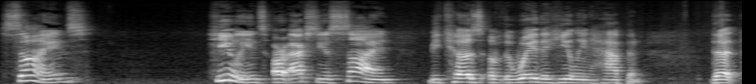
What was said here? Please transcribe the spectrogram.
signs, healings are actually a sign because of the way the healing happened. That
